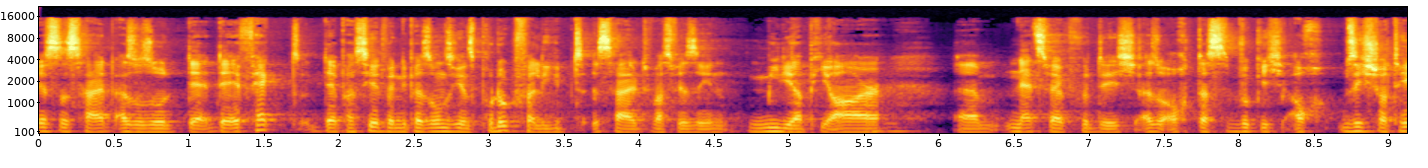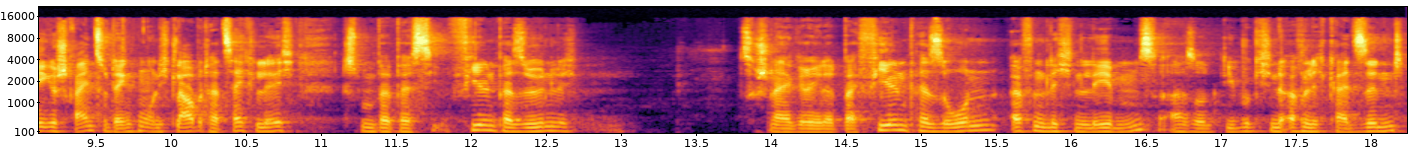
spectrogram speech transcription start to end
ist es halt, also so der, der Effekt, der passiert, wenn die Person sich ins Produkt verliebt, ist halt, was wir sehen, Media PR, ähm, Netzwerk für dich, also auch das wirklich auch sich strategisch reinzudenken. Und ich glaube tatsächlich, dass man bei vielen persönlich zu schnell geredet, bei vielen Personen öffentlichen Lebens, also die wirklich in der Öffentlichkeit sind,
